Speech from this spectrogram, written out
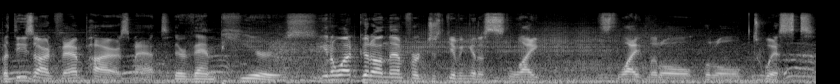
But these aren't vampires, Matt. They're vampires. You know what? Good on them for just giving it a slight, slight little little twist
